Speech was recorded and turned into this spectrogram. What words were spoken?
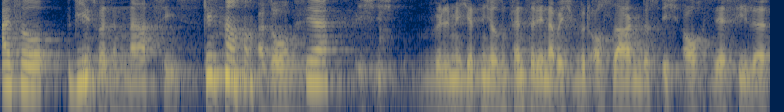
Also, Beziehungsweise Nazis. Genau. Also ja. ich, ich will mich jetzt nicht aus dem Fenster lehnen, aber ich würde auch sagen, dass ich auch sehr viele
